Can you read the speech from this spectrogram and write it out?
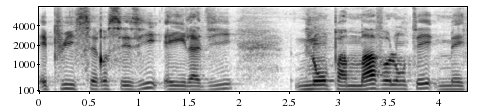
Et puis il s'est ressaisi, et il a dit, non pas ma volonté, mais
